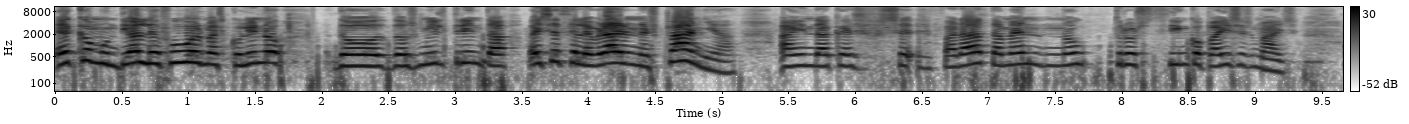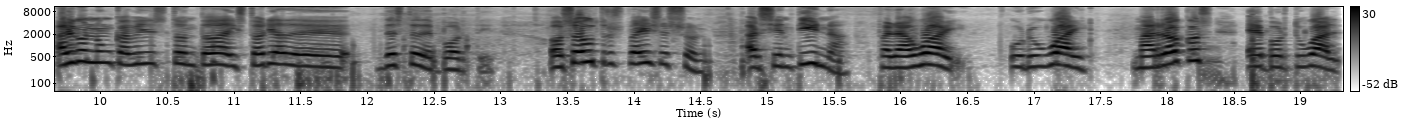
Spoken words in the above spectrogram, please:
É que o Mundial de Fútbol Masculino do 2030 vai se celebrar en España, aínda que se fará tamén noutros cinco países máis. Algo nunca visto en toda a historia de, deste deporte. Os outros países son Argentina, Paraguai, Uruguai, Marrocos e Portugal.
